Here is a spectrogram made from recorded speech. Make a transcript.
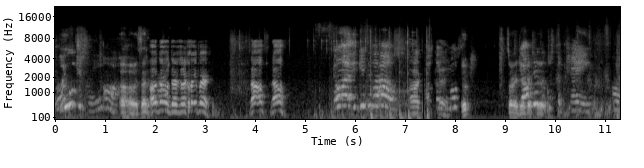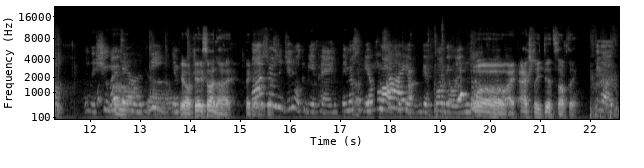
You just. Oh. Uh oh, is that? Oh no, there's a creeper. No, no. Don't let it get to the house. Oh, Okay. most. Oops. Sorry, Skeletons are Jacob. just a pain. Oh, when they shoot you. Uh, They- okay, son? I think I Monsters guess. in general can be a pain. They must Uh, be a You cross almost if you have a good farm going. Whoa! I actually did something. What?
